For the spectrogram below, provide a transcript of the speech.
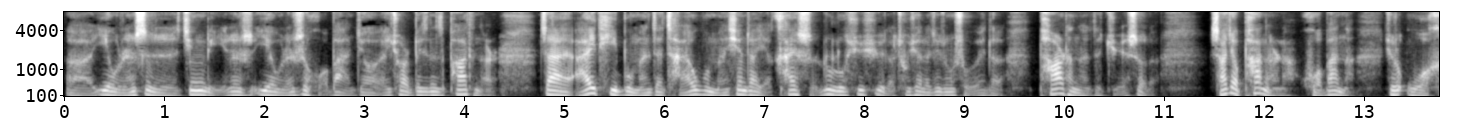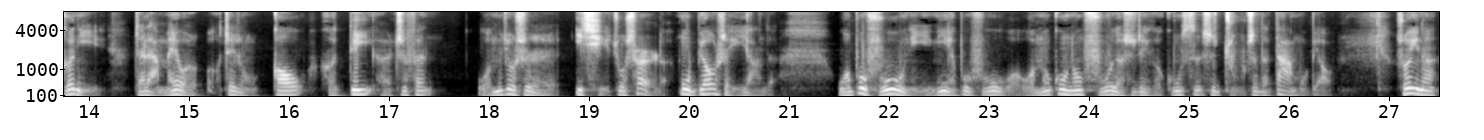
呃业务人事经理、认识业务人事伙伴，叫 HR Business Partner。在 IT 部门、在财务部门，现在也开始陆陆续续的出现了这种所谓的 partner 的角色了。啥叫 partner 呢？伙伴呢？就是我和你，咱俩没有这种高和低啊之分。我们就是一起做事儿的，目标是一样的。我不服务你，你也不服务我，我们共同服务的是这个公司，是组织的大目标。所以呢，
